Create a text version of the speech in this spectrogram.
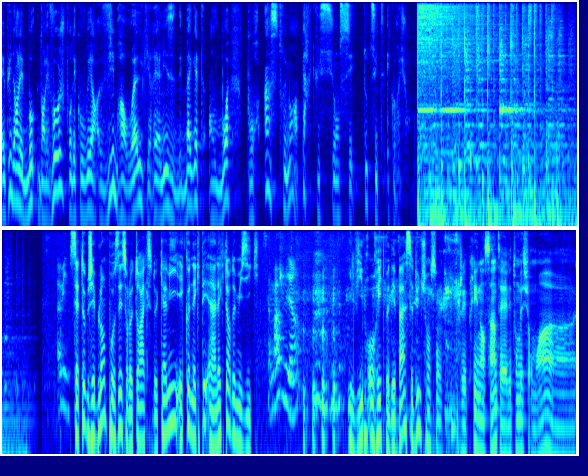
Et puis dans les, dans les Vosges pour découvrir Vibrawell, qui réalise des baguettes en bois pour instruments à percussion. C'est tout de suite éco-région. Ah Cet objet blanc posé sur le thorax de Camille est connecté à un lecteur de musique. Ça marche bien. Il vibre au rythme des basses d'une chanson. J'ai pris une enceinte et elle est tombée sur moi.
